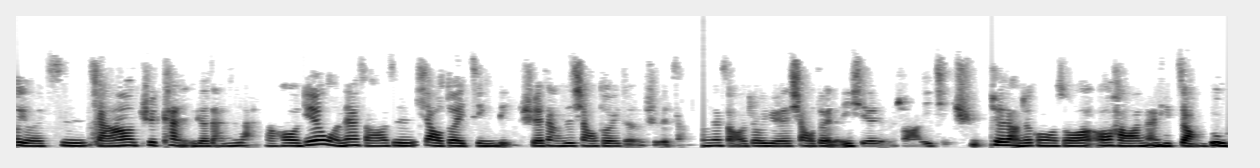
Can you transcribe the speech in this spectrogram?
我有一次想要去看一个展览，然后因为我那时候是校队经理，学长是校队的学长，那时候就约校队的一些人说要一起去。学长就跟我说：“哦，好啊，那你找路。”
